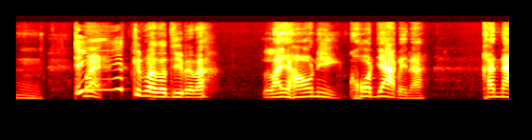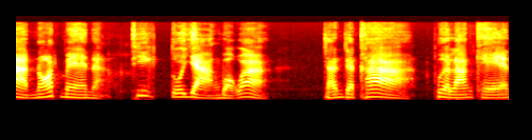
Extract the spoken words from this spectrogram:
อืมจี๊ดไม่ขึ้นมาทันทีเลยนะ Lighthouse นี่โคตรยากเลยนะ ขนาด Northman อะที่ตัวอย่างบอกว่า ฉันจะฆ่าเพื่อล้างแค้น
